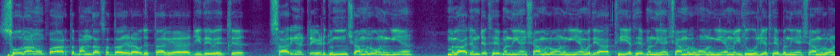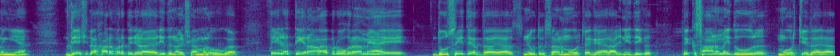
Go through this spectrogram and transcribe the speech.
16 ਨੂੰ ਭਾਰਤ ਬੰਦ ਦਾ ਸੱਦਾ ਜਿਹੜਾ ਉਹ ਦਿੱਤਾ ਗਿਆ ਆ ਜਿਹਦੇ ਵਿੱਚ ਸਾਰੀਆਂ ਟ੍ਰੇਡ ਯੂਨੀਅਨ ਸ਼ਾਮਲ ਹੋਣਗੀਆਂ, ਮੁਲਾਜ਼ਮ ਜਥੇਬੰਦੀਆਂ ਸ਼ਾਮਲ ਹੋਣਗੀਆਂ, ਵਿਦਿਆਰਥੀ ਜਥੇਬੰਦੀਆਂ ਸ਼ਾਮਲ ਹੋਣਗੀਆਂ, ਮਜ਼ਦੂਰ ਜਥੇਬੰਦੀਆਂ ਸ਼ਾਮਲ ਹੋਣਗੀਆਂ। ਦੇਸ਼ ਦਾ ਹਰ ਵਰਗ ਜਿਹੜਾ ਆ, ਜਿਹਦੇ ਨਾਲ ਸ਼ਾਮਲ ਹੋਊਗਾ। ਇਹ ਜਿਹੜਾ 13 ਵਾਲਾ ਪ੍ਰੋਗਰਾਮ ਆ, ਇਹ ਦੂਸਰੀ ਧਿਰ ਦਾ ਆ, ਸੰਯੁਕਤ ਕਿਸਾਨ ਮੋਰਚਾ ਗੈਰ ਰਾਜਨੀਤਿਕ ਤੇ ਕਿਸਾਨ ਮਜ਼ਦੂਰ ਮੋਰਚੇ ਦਾ ਆ।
